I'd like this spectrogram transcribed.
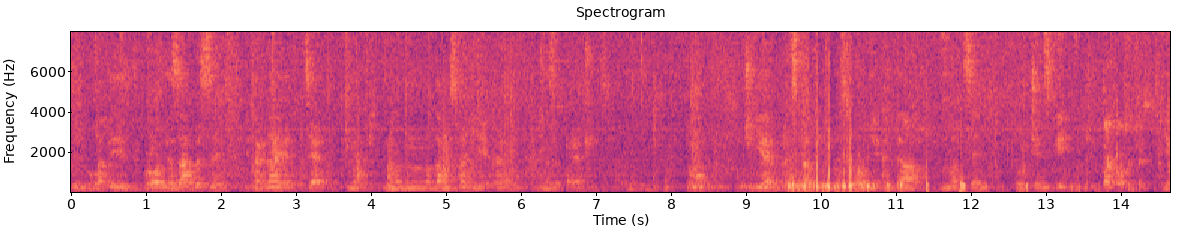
слідкувати, проводити записи і так далі, це на, на даній стадії е, не заперечується. Тому чи є представники на сьогодні НТА Максим Турчинський? Так, ваша честь. Є.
